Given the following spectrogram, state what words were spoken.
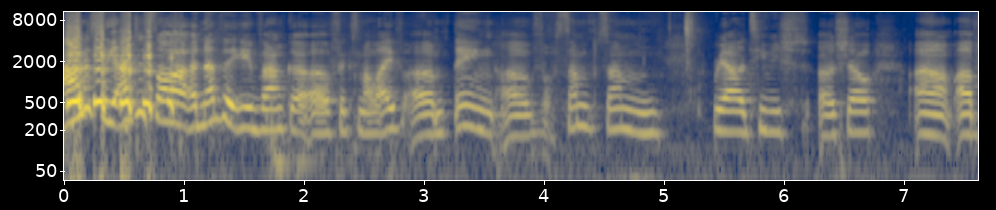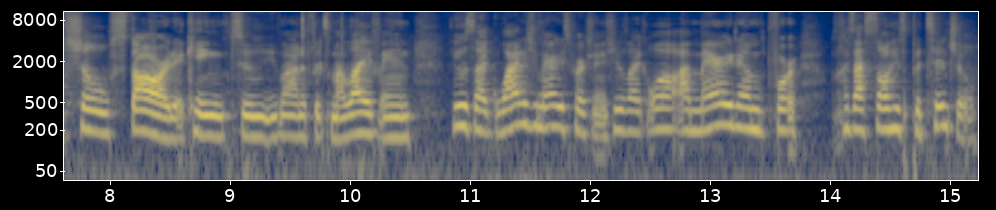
Honestly, I just saw another Iyanla uh, "Fix My Life" um thing of some some reality TV sh- uh, show um a show star that came to Iyanla Fix My Life, and he was like, "Why did you marry this person?" And she was like, "Well, I married him for because I saw his potential."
